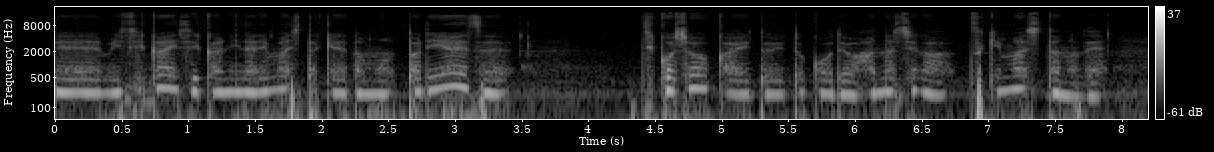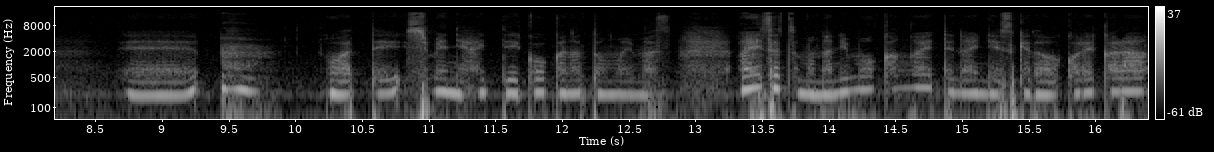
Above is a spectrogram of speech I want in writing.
えー、短い時間になりましたけれどもとりあえず自己紹介というところでは話がつきましたので、えー、終わって締めに入っていこうかなと思います。挨拶も何も考えてないんですけどこれから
